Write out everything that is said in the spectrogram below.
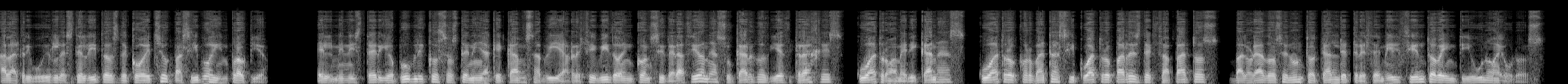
al atribuirles delitos de cohecho pasivo e impropio. El Ministerio Público sostenía que Camps había recibido en consideración a su cargo 10 trajes, 4 americanas, 4 corbatas y 4 pares de zapatos, valorados en un total de 13.121 euros.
